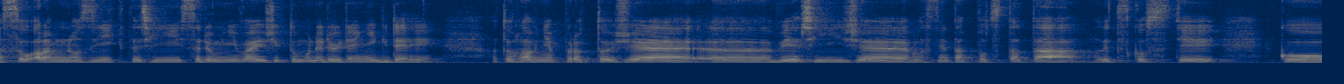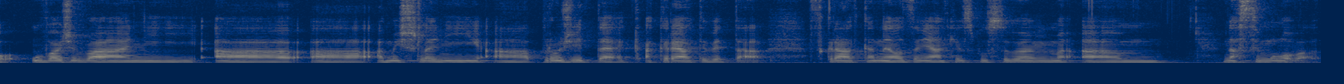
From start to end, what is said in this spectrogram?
Jsou ale mnozí, kteří se domnívají, že k tomu nedojde nikdy. A to hlavně proto, že eh, věří, že vlastně ta podstata lidskosti jako uvažování a, a, a myšlení a prožitek a kreativita zkrátka nelze nějakým způsobem um, nasimulovat.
